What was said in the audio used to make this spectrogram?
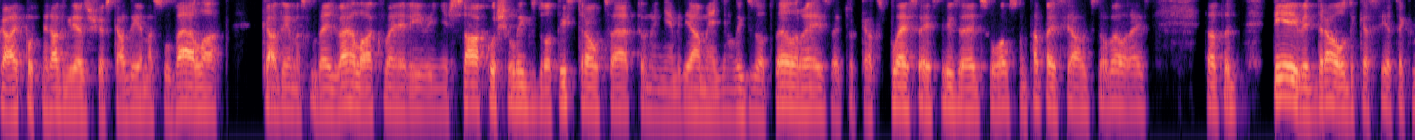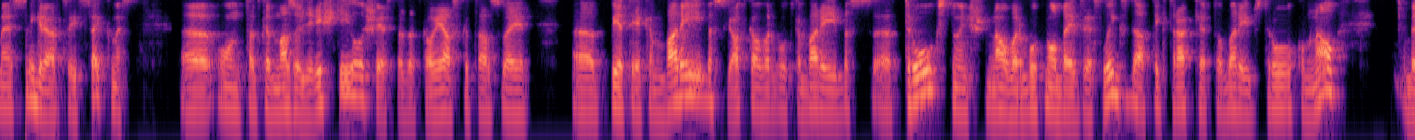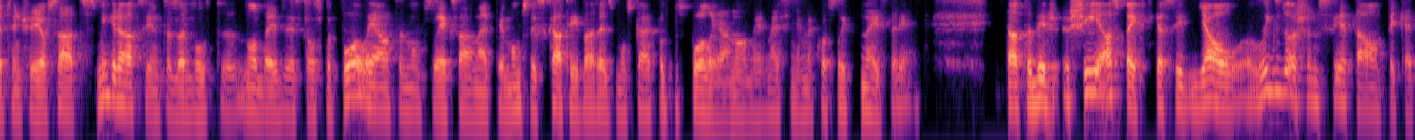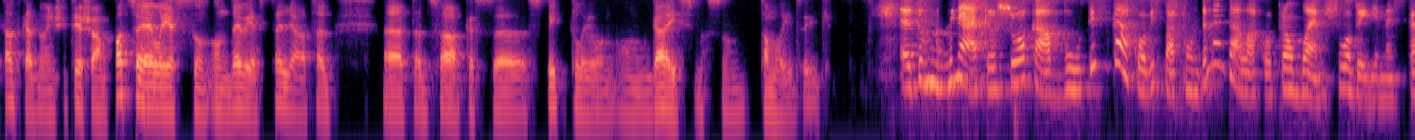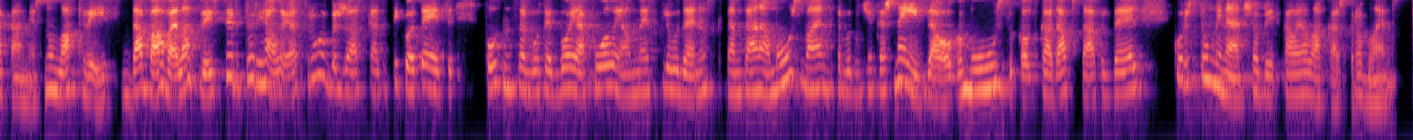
gājputni ir atgriezušies kādu iemeslu vēlāk, kādu iemeslu dēļ vēlāk, vai arī viņi ir sākuši līgzdot iztraucēt, un viņiem ir jāmēģina līgzdot vēlreiz, vai tur kāds plēsējs ir izēdis olas, un tāpēc jālīgzdo vēlreiz. Tātad tie jau ir draudi, kas ietekmēs migrācijas sekmes. Un tad, kad mazuļi ir izšķīlušies, tad atkal jāskatās, vai ir pietiekami barības, jo atkal varbūt, barības trūkst, nu viņš nav varbūt nobeidzies līgzdā, tik traki ar to barības trūkumu nav bet viņš ir jau sācis migrāciju, un tad varbūt uh, nobeidzies kaut kur polijā, tad mums liekas, ka pie mums viss kārtībā, redz, mūsu kājputns polijā nomira, mēs viņam neko sliktu neizdarījām. Tā tad ir šie aspekti, kas ir jau likstošanas vietā, un tikai tad, kad nu, viņš ir tiešām pacēlies un, un devies ceļā, tad, uh, tad sākas uh, stikli un, un gaismas un tam līdzīgi. Eh, tu minētu šo kā būtiskāko, vispār fundamentālāko problēmu šobrīd, ja mēs skatāmies nu, Latvijas dabā vai Latvijas teritoriālajās robežās, kā tu tikko teici, putns varbūt iet bojā polijā, un mēs kļūdēni uzskatām, tā nav mūsu vaina, bet varbūt viņš vienkārši neizauga mūsu kaut kāda apstākļu dēļ, kurus tu minētu šobrīd kā lielākās problēmas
